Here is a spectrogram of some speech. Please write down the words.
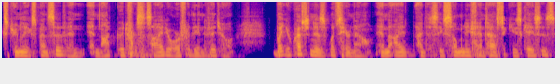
extremely expensive and, and not good for society or for the individual. But your question is what's here now? And I, I just see so many fantastic use cases.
